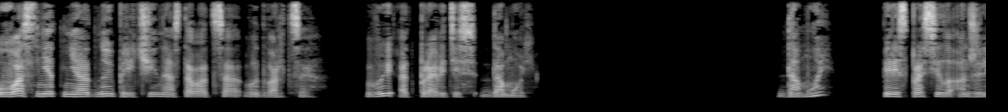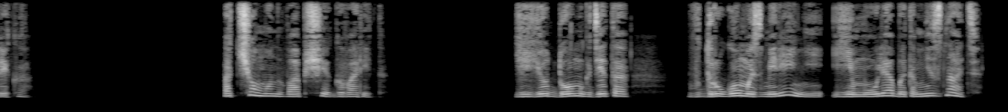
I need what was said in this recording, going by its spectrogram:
у вас нет ни одной причины оставаться во дворце. Вы отправитесь домой». «Домой?» — переспросила Анжелика. «О чем он вообще говорит? Ее дом где-то в другом измерении, ему ли об этом не знать?»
